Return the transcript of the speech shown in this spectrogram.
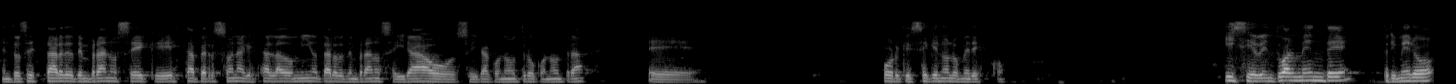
Entonces, tarde o temprano sé que esta persona que está al lado mío, tarde o temprano se irá o se irá con otro, con otra, eh, porque sé que no lo merezco. Y si eventualmente, primero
